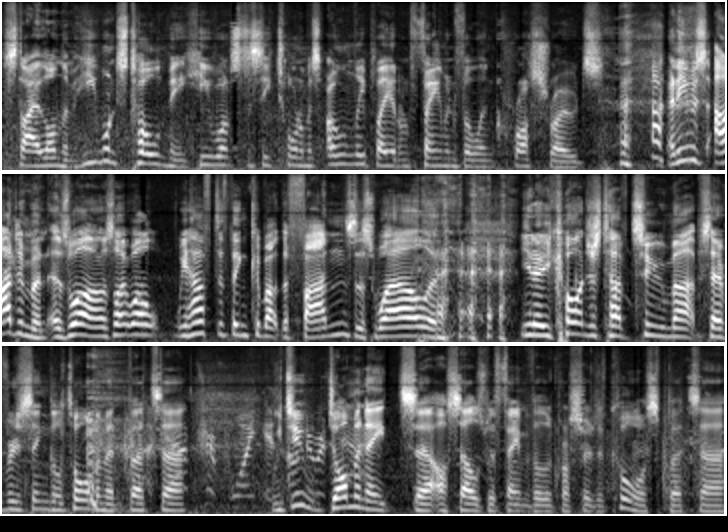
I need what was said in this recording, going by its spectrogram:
style on them. He once told me he wants to see tournaments only played on Faymonville and Crossroads, and he was adamant as well. I was like, well, we have to think about the fans as well, and you know, you can't just have two maps every single tournament. But uh, we do dominate uh, ourselves with Faymonville and Crossroads, of course, but uh,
